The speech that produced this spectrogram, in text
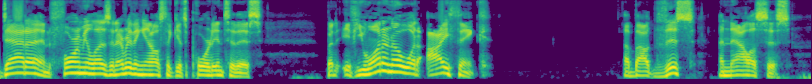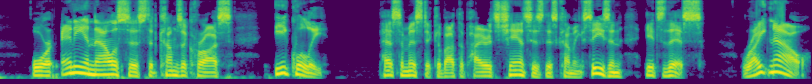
data and formulas and everything else that gets poured into this. But if you want to know what I think about this analysis or any analysis that comes across equally pessimistic about the Pirates' chances this coming season, it's this. Right now,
